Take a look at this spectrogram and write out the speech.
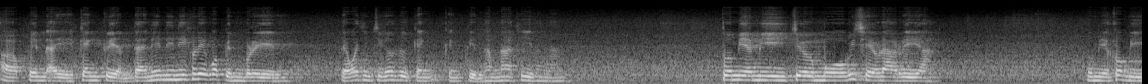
เออเป็นไอ ganglion แต่นี่นี่นี่เขาเรียกว่าเป็น brain แต่ว่าจริงๆก็คือ gang ganglion ทำหน้าที่ทั้งนั้น ตัวเมียมี germovitellaria ตัวเมียก็มี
